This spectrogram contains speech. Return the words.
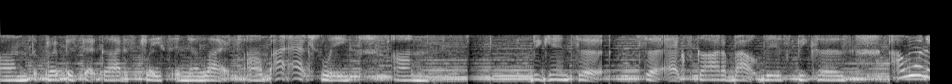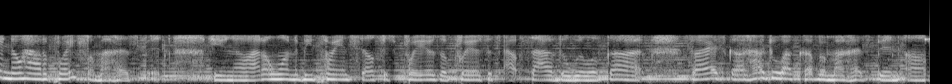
um, the purpose that God has placed in their life. Um, I actually um, began to to ask God about this because I want to know how to pray for my husband. You know, I don't want to be praying selfish prayers or prayers that's outside of the will of God. So I asked God, how do I cover my husband um,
